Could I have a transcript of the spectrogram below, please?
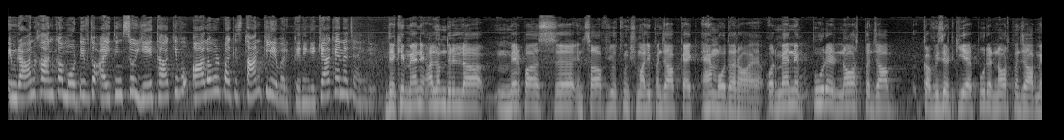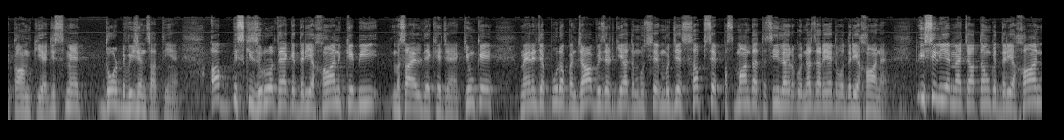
इमरान खान का मोटिव तो आई थिंक सो ये था कि वो ऑल ओवर पाकिस्तान के लिए वर्क करेंगे। क्या कहना चाहेंगे? देखिए, मैंने अलहमदिल्ला मेरे पास, इंसाफ, यूथ शुमाली, पंजाब का एक अहम अहदा रहा है और मैंने पूरे नॉर्थ पंजाब का विज़िट किया पूरे नॉर्थ पंजाब में काम किया जिसमें दो डिवीजन्स आती हैं। अब इसकी ज़रूरत है कि दरिया ख़ान के भी मसाइल देखे जाएँ, क्योंकि मैंने जब पूरा पंजाब विज़िट किया तो मुझसे, मुझे सबसे पसमानदा तहसील अगर कोई नज़र आए तो वो दरिया ख़ान है। तो इसीलिए मैं चाहता हूँ कि दरिया ख़ान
